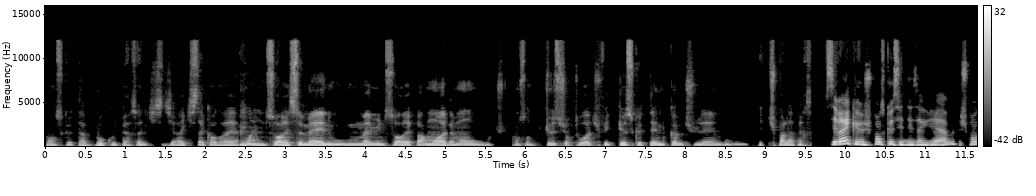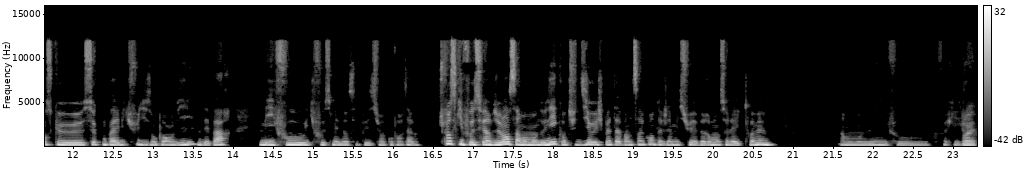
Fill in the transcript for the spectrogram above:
pense que tu as beaucoup de personnes qui se diraient, qui s'accorderaient Ouais. une soirée semaine ou même une soirée par mois, vraiment où tu te concentres que sur toi, tu fais que ce que tu aimes comme tu l'aimes et tu parles à personne. C'est vrai que je pense que c'est désagréable. Je pense que ceux qui n'ont pas l'habitude, ils n'ont pas envie au départ. Mais il faut, il faut se mettre dans cette position inconfortable. Je pense qu'il faut se faire violence à un moment donné quand tu te dis, ouais, je sais pas, t'as 25 ans, t'as jamais su être vraiment seul avec toi-même. À un moment donné, il faut, faut faire quelque chose.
